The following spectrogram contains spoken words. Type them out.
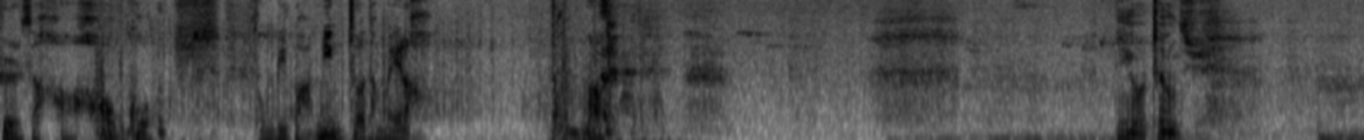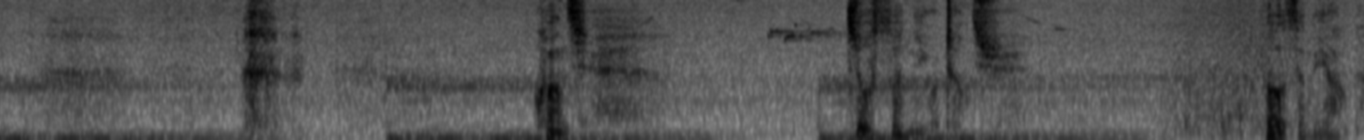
日子好好过，总比把命折腾没了好，懂吗？你有证据？况且，就算你有证据，又怎么样呢？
